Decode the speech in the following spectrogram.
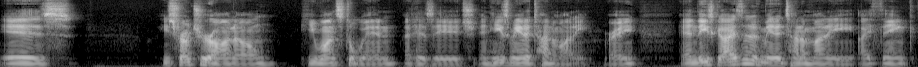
is he's from Toronto. He wants to win at his age, and he's made a ton of money, right? And these guys that have made a ton of money, I think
